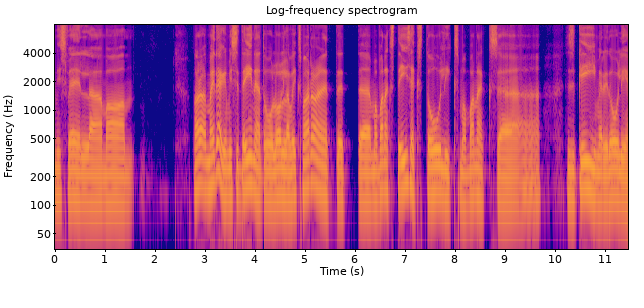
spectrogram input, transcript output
mis veel uh, ma, ma arvan, ma ei teagi, mis see teine tool olla võiks, ma arvan, et, et uh, ma paneks teiseks tooliks, ma paneks uh, sellise geimeri tooli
